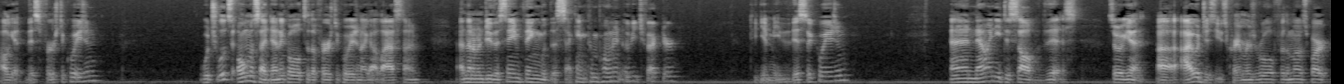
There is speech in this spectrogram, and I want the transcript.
I'll get this first equation, which looks almost identical to the first equation I got last time. And then I'm going to do the same thing with the second component of each vector to give me this equation. And now I need to solve this. So again, uh, I would just use Cramer's rule for the most part,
